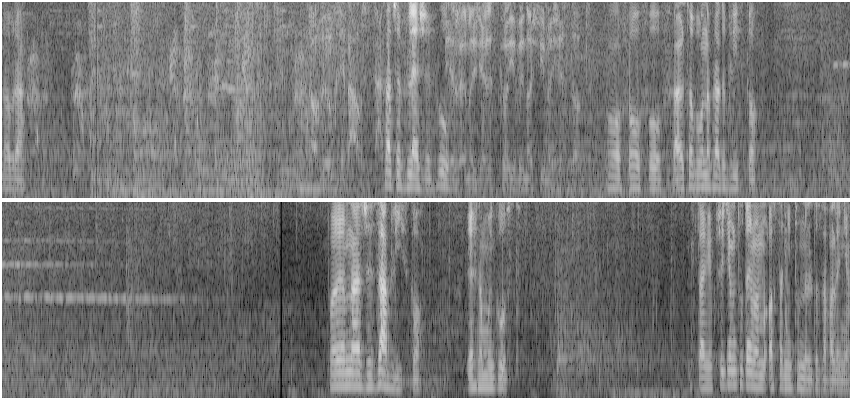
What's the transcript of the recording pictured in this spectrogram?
Dobra. Kaczew leży. Uff, Bierzemy zielsko i wynosimy się stąd. uff, uff, uff. Ale to było naprawdę blisko. Powiem nawet, że za blisko. Jak na mój gust. Tak, jak przejdziemy tutaj, mamy ostatni tunel do zawalenia.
